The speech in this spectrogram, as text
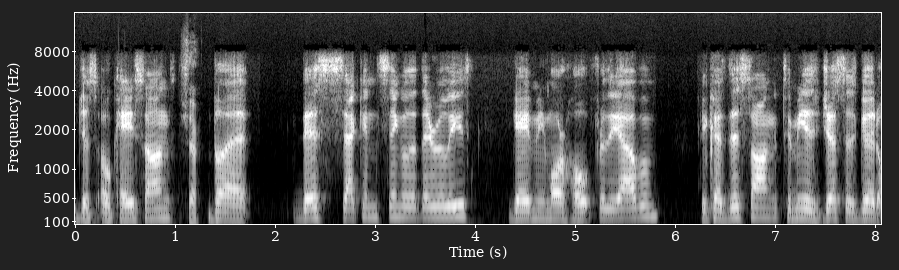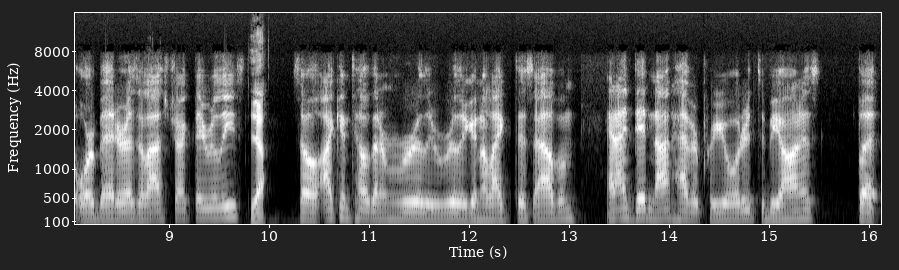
just okay songs. Sure. But this second single that they released gave me more hope for the album because this song to me is just as good or better as the last track they released. Yeah. So I can tell that I'm really, really gonna like this album. And I did not have it pre-ordered to be honest, but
